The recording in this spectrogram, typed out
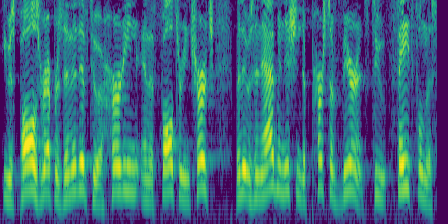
He was Paul's representative to a hurting and a faltering church, but it was an admonition to perseverance, to faithfulness,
